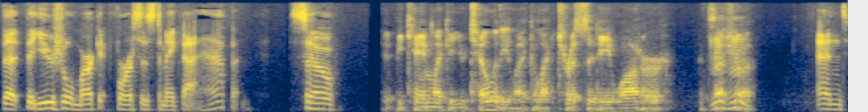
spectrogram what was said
the the usual market forces to make that happen. So it became like a utility, like electricity, water, etc. Mm-hmm. And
